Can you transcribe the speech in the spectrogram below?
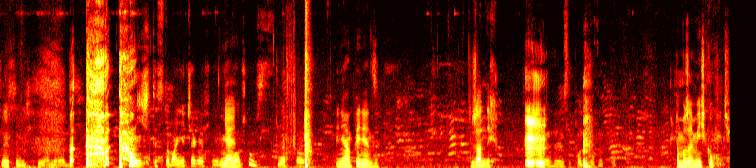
Co my sobie dzisiaj mamy robić? Jakieś testowanie czegoś? Nie wiem. Nie. Z netto? Ja nie mam pieniędzy. Żadnych. Z netto. To możemy iść kupić.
